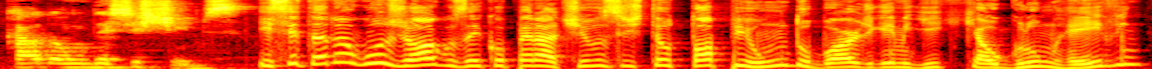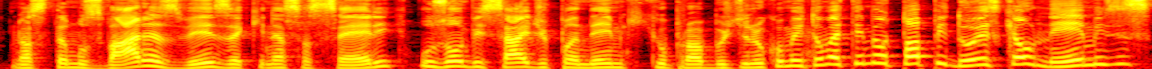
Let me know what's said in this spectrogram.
cada um desses times. E citando alguns jogos aí cooperativos, a gente tem o top 1 do Board Game Geek, que é o Gloomhaven. Nós estamos várias vezes aqui nessa série. O Zombicide Pandemic, que o próprio Budilo comentou, mas tem meu top 2, que é o Nemesis,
